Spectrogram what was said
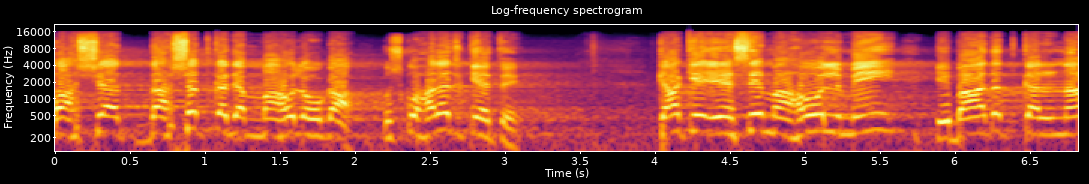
वहशत, दहशत का जब माहौल होगा, उसको हरज कहते क्या कि ऐसे माहौल में इबादत करना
